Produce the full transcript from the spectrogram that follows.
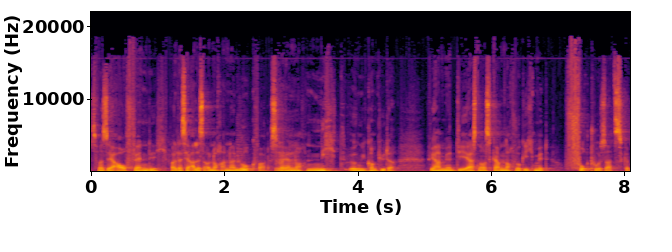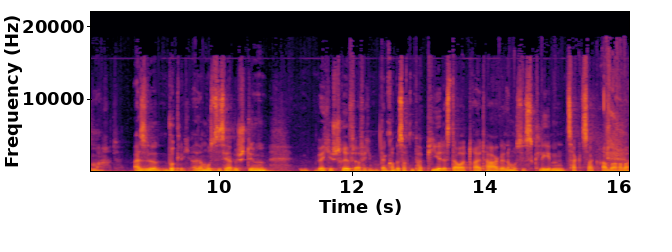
Das war sehr aufwendig, weil das ja alles auch noch analog war. Das war mhm. ja noch nicht irgendwie Computer. Wir haben ja die ersten Ausgaben noch wirklich mit Fotosatz gemacht. Also wirklich, also man musste es ja bestimmen, welche Schrift, dann kommt es auf dem Papier, das dauert drei Tage, dann muss es kleben, zack, zack, rabba,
